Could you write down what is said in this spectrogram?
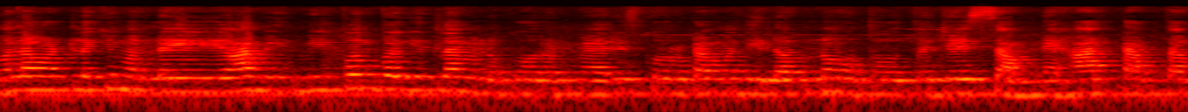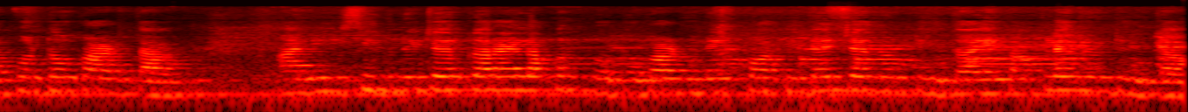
मला वाटलं की म्हणलं आम्ही मी पण बघितला म्हणलं कोर्ट मॅरेज कोर्टामध्ये लग्न होतं तर जे सामने हात टाकता फोटो काढता आणि सिग्नेचर करायला पण फोटो काढून एक कॉपी त्यांच्याजवळ ठेवता एक आपल्याजवळ ठेवता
